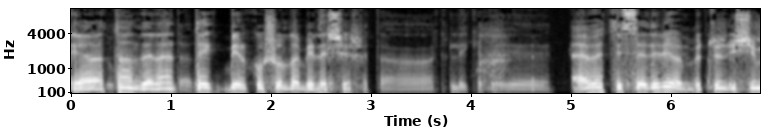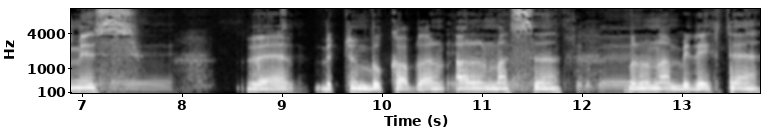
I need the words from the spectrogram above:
yaratan denen tek bir koşulda birleşir. Evet hissediliyor. Bütün işimiz ve bütün bu kabların arınması bununla birlikte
